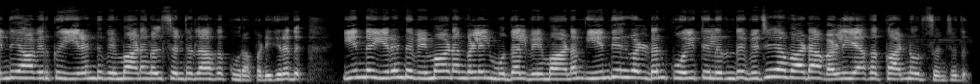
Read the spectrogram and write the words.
இந்தியாவிற்கு இரண்டு விமானங்கள் சென்றதாக கூறப்படுகிறது. இந்த இரண்டு விமானங்களில் முதல் விமானம் இந்தியர்களுடன் குவைத்திலிருந்து விஜயவாடா வழியாக கண்ணூர் சென்றது.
